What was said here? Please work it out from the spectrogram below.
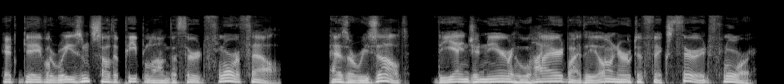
it gave a reason so the people on the third floor fell. As a result, the engineer who hired by the owner to fix third floor,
